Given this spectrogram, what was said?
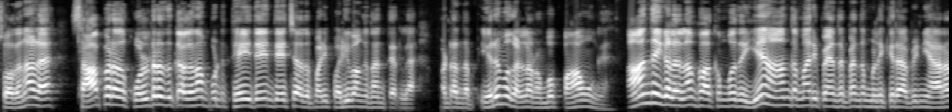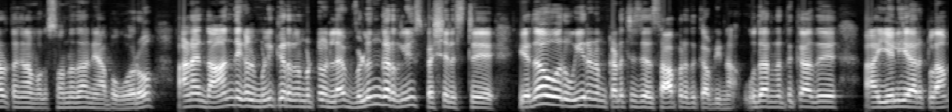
ஸோ அதனால் சாப்பிட்றத கொள்றதுக்காக தான் போட்டு தேய் தேய் தேய்ச்சி அதை படி பழிவாங்க தான் தெரில பட் அந்த எறும்புகள்லாம் ரொம்ப பாவங்க. ஆந்தைகளெல்லாம் பார்க்கும்போது ஏன் அந்த மாதிரி பேந்த பேந்த முழிக்கிற அப்படின்னு யாராவது ஒருத்தங்க நமக்கு சொன்னதான் ஞாபகம் வரும். ஆனால் இந்த ஆந்தைகள் முழிக்கிறது மட்டும் இல்லை விழுங்குறதுலையும் ஸ்பெஷலிஸ்ட்டு ஏதோ ஒரு உயிரினம் கிடச்சிச்சு அதை சாப்பிட்றதுக்கு அப்படின்னா உதாரணத்துக்கு அது எலியாக இருக்கலாம்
